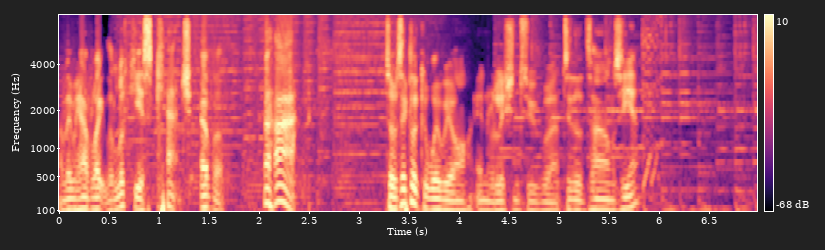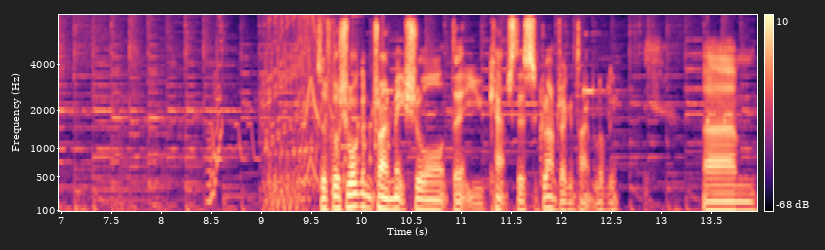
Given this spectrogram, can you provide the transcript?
And then we have like the luckiest catch ever. Haha! so take a look at where we are in relation to uh, to the towns here. So of course you are going to try and make sure that you catch this ground dragon type, lovely. Um,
